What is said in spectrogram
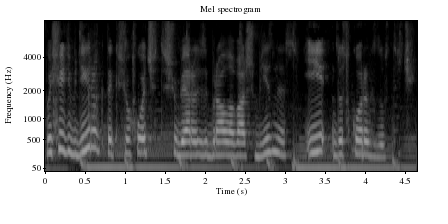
Пишіть в Дірект, якщо хочете, щоб я розібрала ваш бізнес. І до скорих зустрічей!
